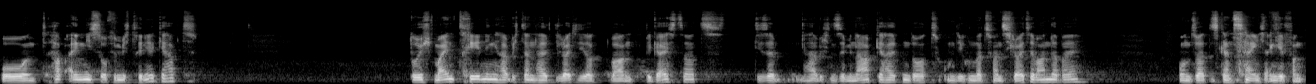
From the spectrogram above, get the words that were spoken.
und habe eigentlich so für mich trainiert gehabt. Durch mein Training habe ich dann halt die Leute, die dort waren, begeistert. Diese habe ich ein Seminar abgehalten dort, um die 120 Leute waren dabei. Und so hat das Ganze eigentlich angefangen.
